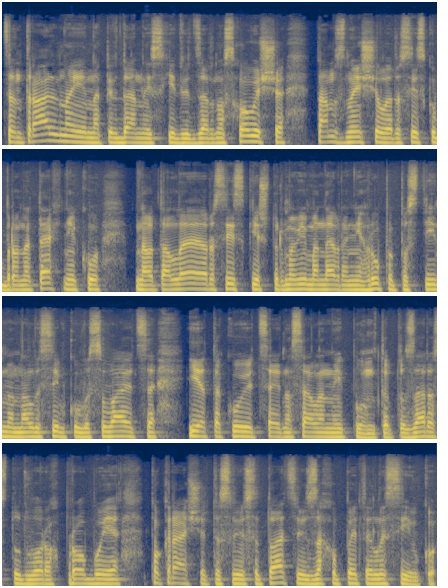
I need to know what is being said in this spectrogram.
Центральної на південний схід від зерносховища. Там знищили російську бронетехніку. От, але російські штурмові маневрені групи постійно на Лисівку висуваються і атакують цей населений пункт. Тобто зараз тут ворог пробує покращити свою ситуацію, захопити Лисівку.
